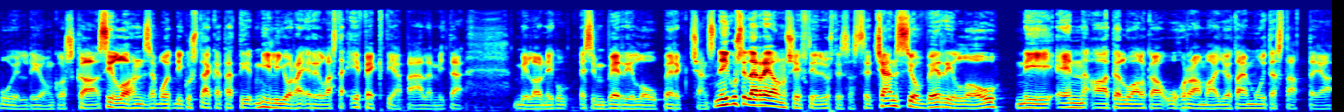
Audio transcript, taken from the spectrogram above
buildi on, koska silloinhan sä voit niinku stäkätä miljoona erilaista efektiä päälle, mitä, millä on niinku esim. very low perk chance. Niin kuin sillä Realm Shiftillä justissa, se chance on very low, niin en ajatellut alkaa uhraamaan jotain muita statteja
